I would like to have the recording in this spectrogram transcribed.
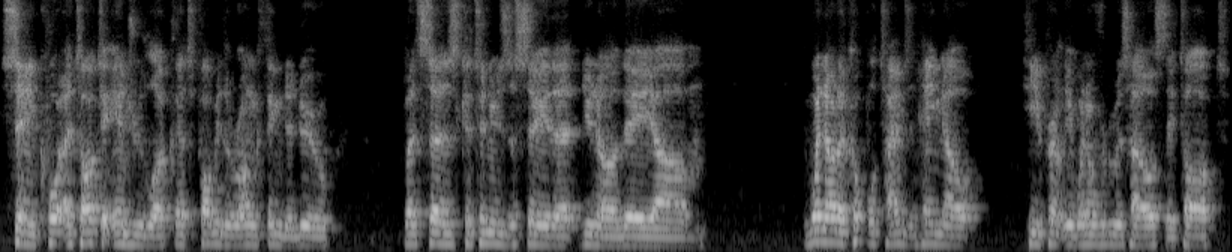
saying, quote, I talked to Andrew Luck, that's probably the wrong thing to do. But says continues to say that, you know, they um, went out a couple times and hang out. He apparently went over to his house, they talked,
